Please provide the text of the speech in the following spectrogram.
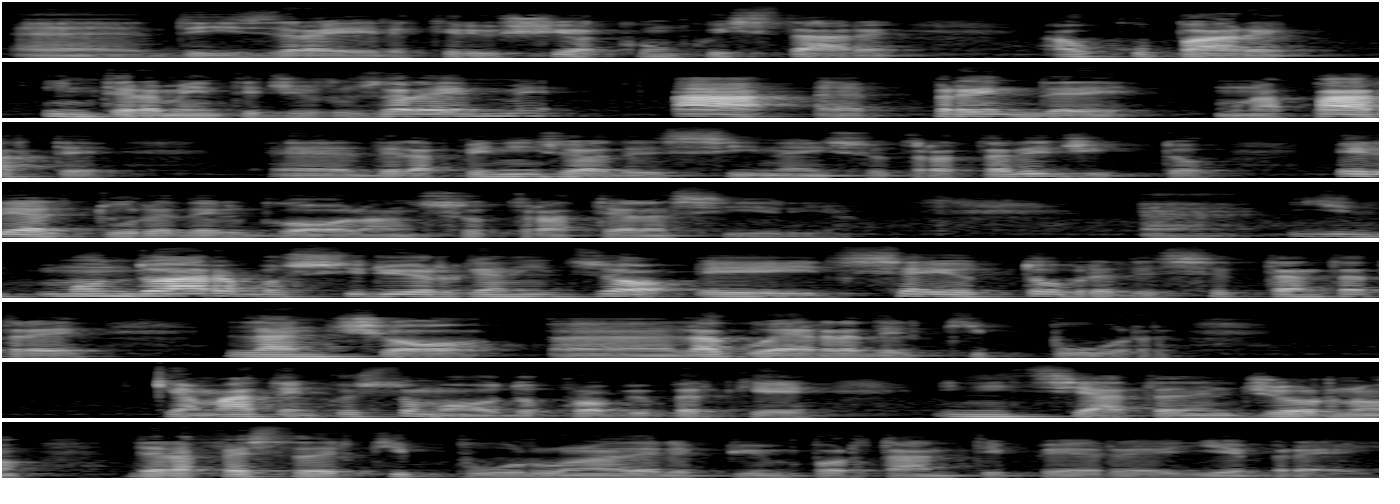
eh, di Israele che riuscì a conquistare, a occupare interamente Gerusalemme, a eh, prendere una parte eh, della penisola del Sinai sottratta all'Egitto e le alture del Golan sottratte alla Siria. Eh, il mondo arabo si riorganizzò e il 6 ottobre del 73 lanciò eh, la guerra del Kippur, chiamata in questo modo proprio perché iniziata nel giorno della festa del Kippur, una delle più importanti per gli ebrei.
